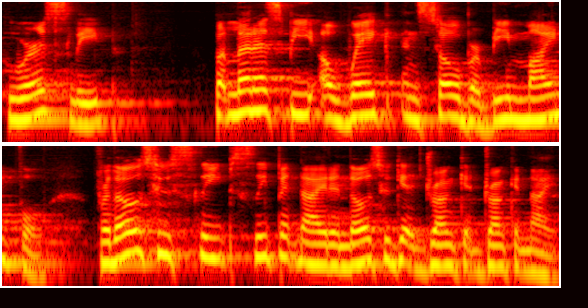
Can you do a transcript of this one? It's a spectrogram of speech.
who are asleep, but let us be awake and sober. Be mindful. For those who sleep, sleep at night, and those who get drunk, get drunk at night.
